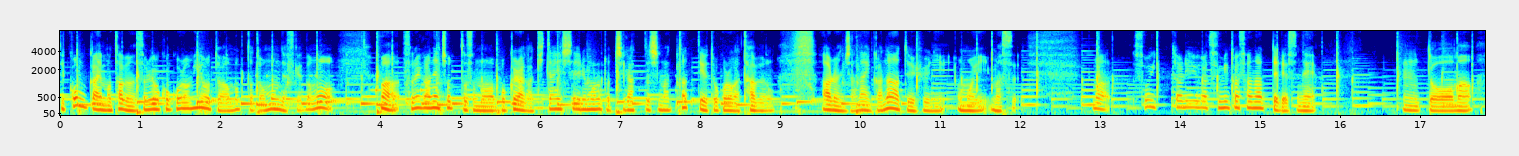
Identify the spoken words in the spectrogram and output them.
で今回も多分それを試みようとは思ったと思うんですけどもまあそれがねちょっとその僕らが期待しているものと違ってしまったっていうところが多分あるんじゃないかなというふうに思います。ます。まあそういった理由が積み重なってですねうんとまあ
